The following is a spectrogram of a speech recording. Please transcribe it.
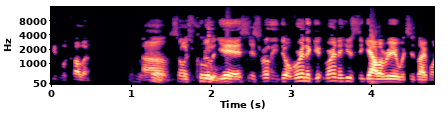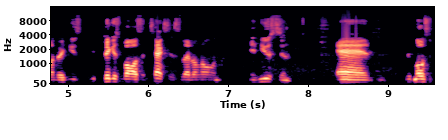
people of color. Um, so it's cool. really, yeah, it's, it's really dope. We're in the we're in the Houston Galleria, which is like one of the Houston, biggest malls in Texas, let alone in Houston. And most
